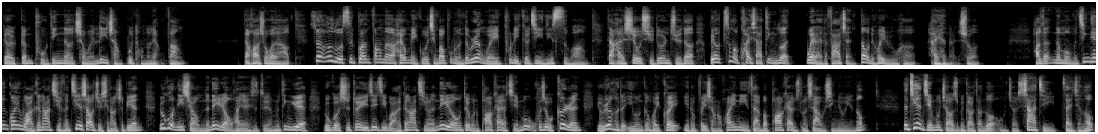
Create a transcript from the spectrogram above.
而跟普丁呢成为立场不同的两方。但话说回来啊，虽然俄罗斯官方呢，还有美国情报部门都认为普里格金已经死亡，但还是有许多人觉得不要这么快下定论，未来的发展到底会如何，还很难说。好的，那么我们今天关于瓦格纳集团的介绍就先到这边。如果你喜欢我们的内容，欢迎是对我们订阅。如果是对于这集瓦格纳集团的内容，对我们的 Podcast 节目或者我个人有任何的疑问跟回馈，也都非常的欢迎你在 Apple Podcast 留下五星留言哦。那今天节目就到这边告一段落，我们就下集再见喽，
